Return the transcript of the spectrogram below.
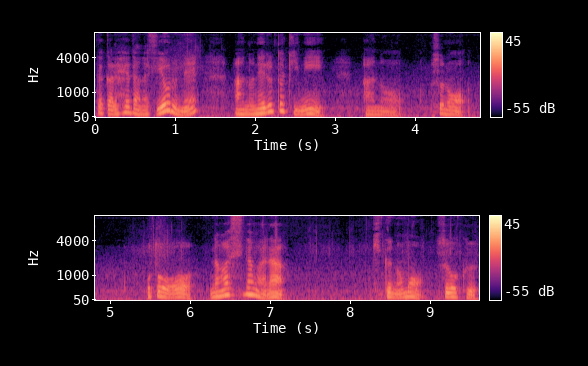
だから変な話夜ねあの寝る時にあのその音を流しながら聞くのもすごく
